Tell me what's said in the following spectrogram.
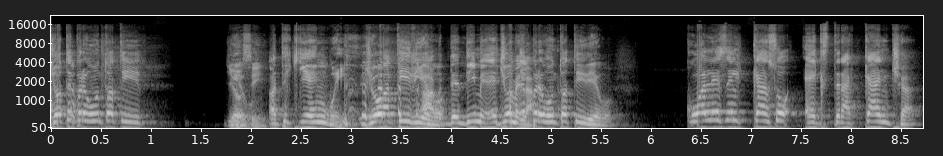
yo te pregunto a ti, Yo Diego. ¿A sí. ti quién, güey? yo a ti, Diego. Ah, de- dime, Yo te échamela. pregunto a ti, Diego. ¿Cuál es el caso extra cancha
